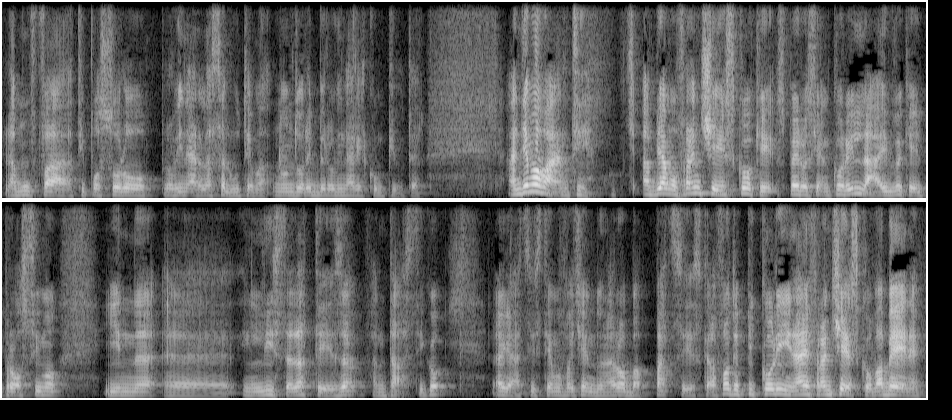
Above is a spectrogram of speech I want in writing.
la muffa ti può solo rovinare la salute, ma non dovrebbe rovinare il computer. Andiamo avanti, abbiamo Francesco che spero sia ancora in live, che è il prossimo in, eh, in lista d'attesa, fantastico. Ragazzi, stiamo facendo una roba pazzesca. La foto è piccolina, eh Francesco, va bene.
